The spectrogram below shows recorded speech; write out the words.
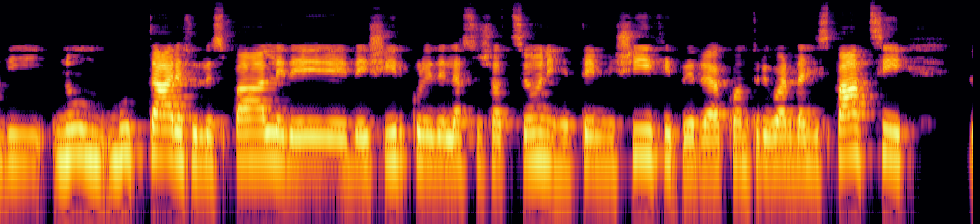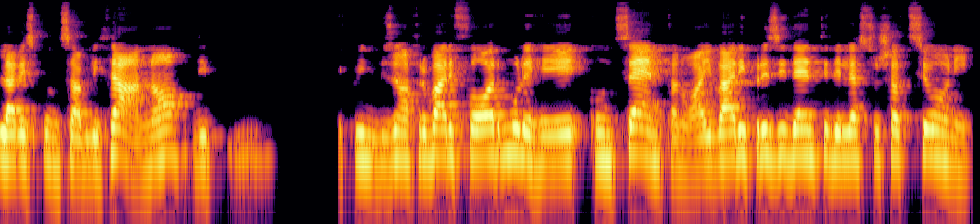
di non buttare sulle spalle dei, dei circoli, delle associazioni che te mi citi per quanto riguarda gli spazi, la responsabilità, no? Di, e quindi bisogna trovare formule che consentano ai vari presidenti delle associazioni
